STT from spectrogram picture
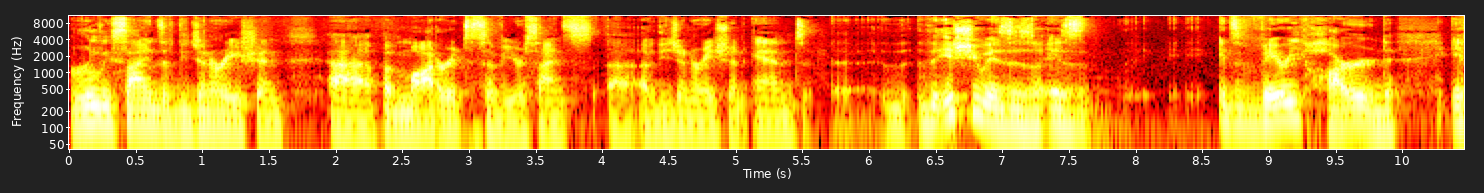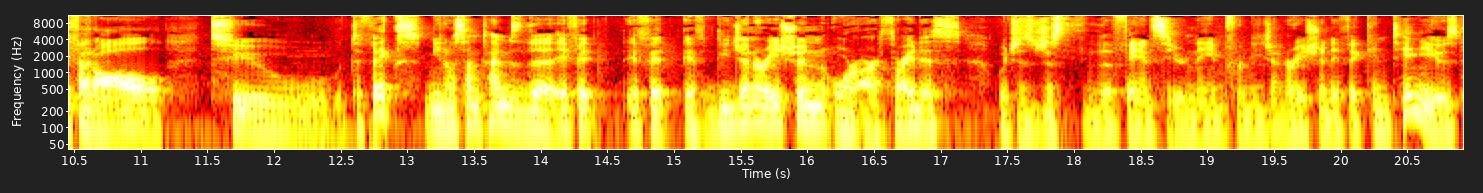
early signs of degeneration, uh, but moderate to severe signs uh, of degeneration. And uh, the issue is is is it's very hard, if at all, to to fix. You know, sometimes the if it if it if degeneration or arthritis, which is just the fancier name for degeneration, if it continues,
